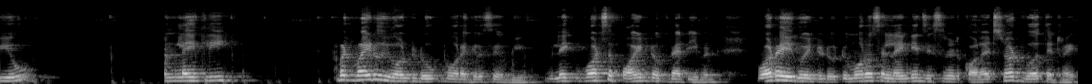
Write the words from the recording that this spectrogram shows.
view unlikely but why do you want to do more aggressive view? Like, what's the point of that even? What are you going to do? Tomorrow sell 19600 call. It's not worth it, right?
